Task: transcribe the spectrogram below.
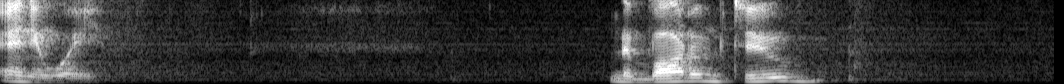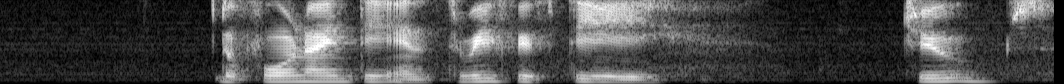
Anyway. The bottom tube the 490 and 350 tubes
